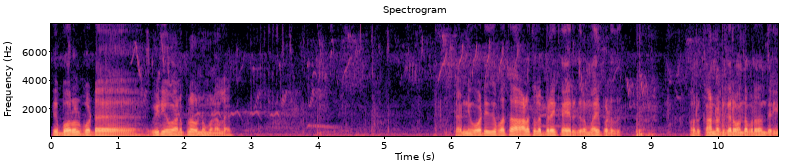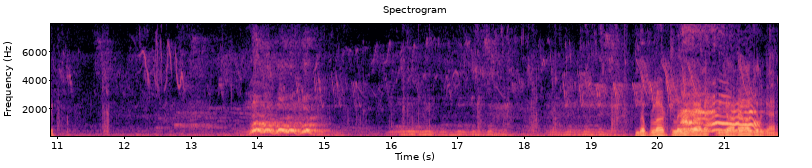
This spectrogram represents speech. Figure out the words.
இது போர்வெல் போட்ட வீடியோவும் அனுப்பல ஒன்றும் பண்ணலை. தண்ணி ஓடிக்கு பார்த்தா ஆழத்தில் பிரேக் ஆகிருக்கிற மாதிரி படுது. ஒரு கான்ட்ராக்டர் வந்த பிறகு தான் தெரியும். இந்த பிளாட்டில் இங்கே அடை இங்கே அடையாளம் வச்சுருக்கேன்.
